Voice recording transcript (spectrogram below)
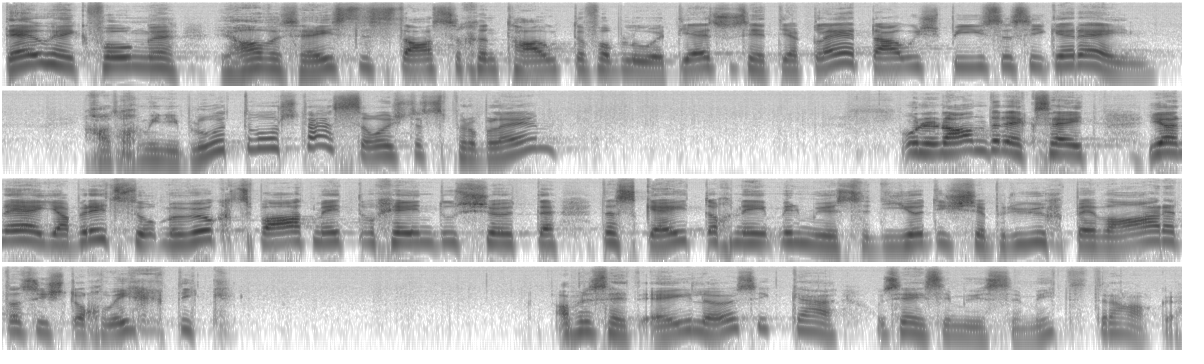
Teil haben gefunden, ja, was heisst es, dass sich enthalten von Blut? Jesus hat ja gelernt, alle Speisen sind rein. Ich kann doch meine Blutwurst essen, wo ist das Problem? Und ein anderer hat gesagt, ja nein, aber jetzt tut man wirklich das Bad mit dem Kind ausschütten. Das geht doch nicht, wir müssen die jüdischen Brüche bewahren, das ist doch wichtig. Aber es hat eine Lösung gegeben und sie, sie müssen mittragen,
